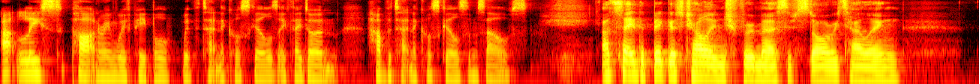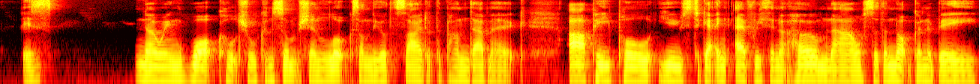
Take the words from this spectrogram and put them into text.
at least partnering with people with technical skills if they don't have the technical skills themselves. I'd say the biggest challenge for immersive storytelling is knowing what cultural consumption looks on the other side of the pandemic are people used to getting everything at home now, so they're not going to be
